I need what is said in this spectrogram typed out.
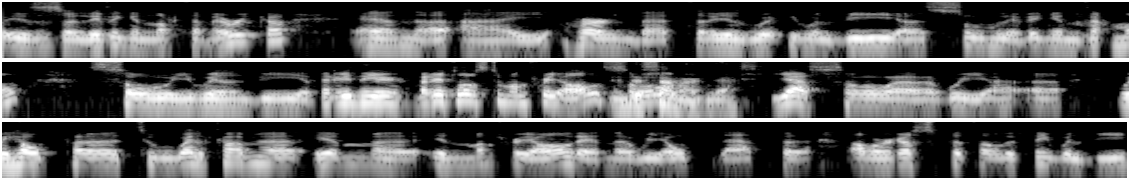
is uh, living in North America, and uh, I heard that he will, he will be uh, soon living in Vermont. So he will be very near, very close to Montreal. In so, the summer, yes. Yes, so we we hope uh, to welcome uh, him uh, in Montreal, and we hope that our hospitality will be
